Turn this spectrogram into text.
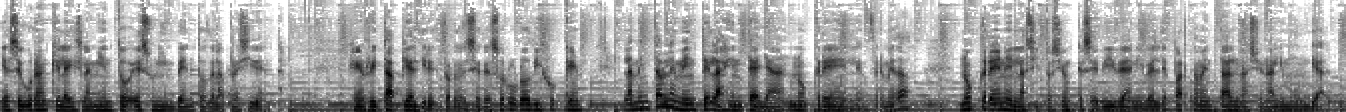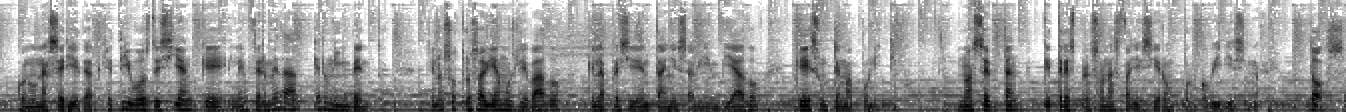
y aseguran que el aislamiento es un invento de la presidenta. Henry Tapia, el director del CEDES Oruro, dijo que lamentablemente la gente allá no cree en la enfermedad, no creen en la situación que se vive a nivel departamental, nacional y mundial. Con una serie de adjetivos decían que la enfermedad era un invento, que nosotros habíamos llevado, que la presidenta Áñez había enviado, que es un tema político. No aceptan que tres personas fallecieron por COVID-19. 2.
